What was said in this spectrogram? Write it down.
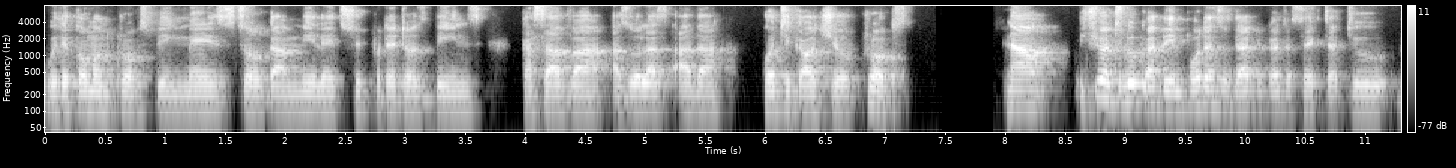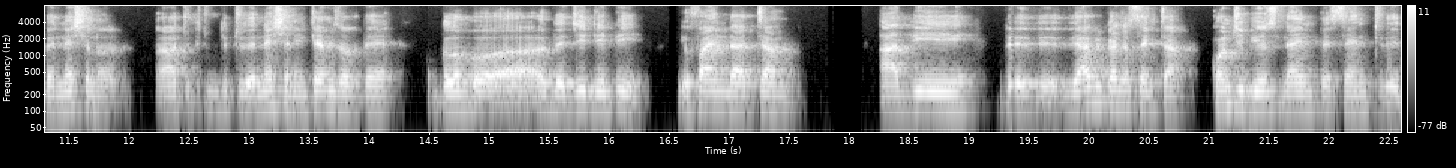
with the common crops being maize, sorghum, millet, sweet potatoes, beans, cassava, as well as other horticultural crops. Now, if you were to look at the importance of the agriculture sector to the national, uh, to, to, the nation in terms of the global, uh, the GDP, you find that um, uh, the, the, the agriculture sector contributes 9% to the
